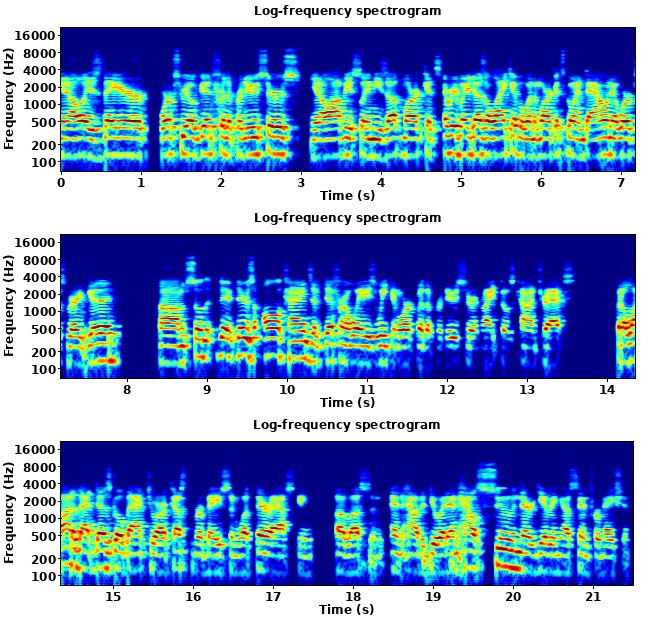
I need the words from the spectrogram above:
you know, is there. works real good for the producers. You know, obviously in these up markets, everybody doesn't like it, but when the market's going down, it works very good. Um, so there, there's all kinds of different ways we can work with a producer and write those contracts. But a lot of that does go back to our customer base and what they're asking of us and, and how to do it and how soon they're giving us information.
